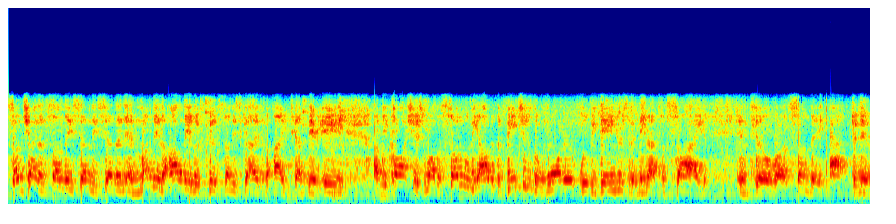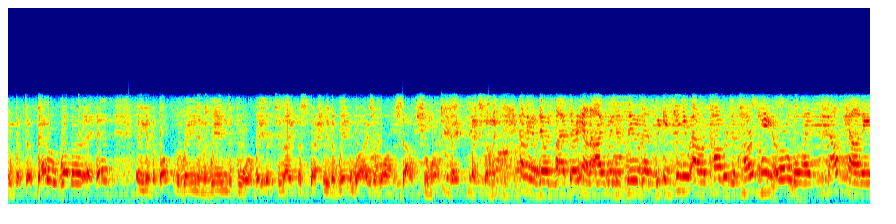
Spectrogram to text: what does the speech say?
Sunshine on Sunday, 77, and Monday the holiday looks good. Sunny skies and a high temp near 80. Uh, be cautious. While the sun will be out at the beaches, the water will be dangerous, and it may not subside until uh, Sunday afternoon. But the better weather ahead, and again, the bulk of the rain and wind for later tonight, especially the wind-wise along the south News as we continue our coverage of Hurricane Earl to South County,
